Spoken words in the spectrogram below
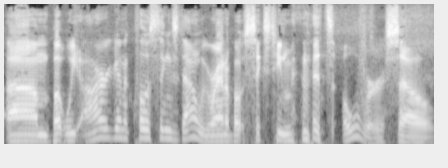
Um, but we are going to close things down. We ran about 16 minutes over, so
